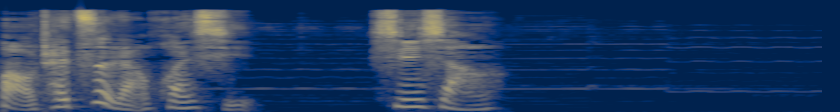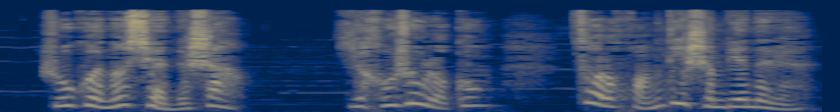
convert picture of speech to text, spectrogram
宝钗自然欢喜，心想：如果能选得上，以后入了宫，做了皇帝身边的人，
